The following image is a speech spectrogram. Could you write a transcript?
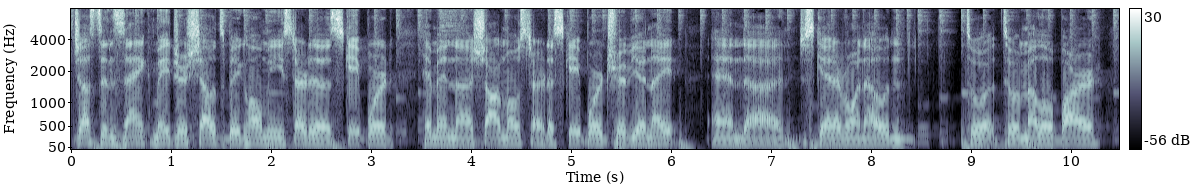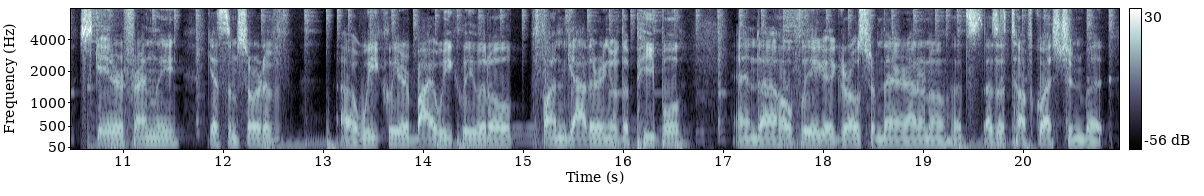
Justin Zank, major shouts, big homie. Started a skateboard. Him and uh, Sean Mo started a skateboard trivia night, and uh, just get everyone out and to a, to a mellow bar, skater friendly. Get some sort of uh, weekly or bi-weekly little fun gathering of the people, and uh, hopefully it, grows from there. I don't know. That's that's a tough question, but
